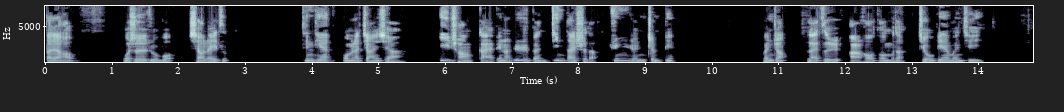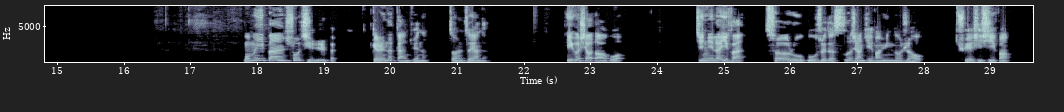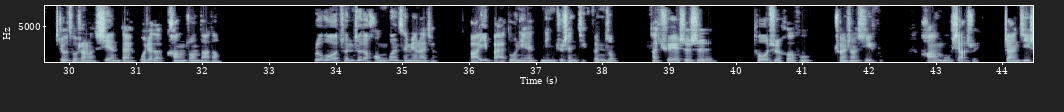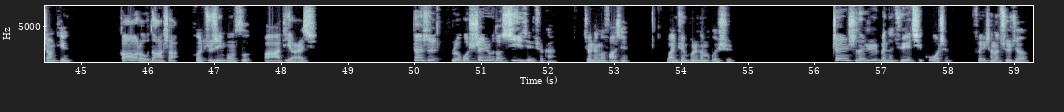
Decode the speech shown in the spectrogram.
大家好，我是主播小雷子。今天我们来讲一下一场改变了日本近代史的军人政变。文章来自于二号头目的九编文集。我们一般说起日本，给人的感觉呢，总是这样的：一个小岛国，经历了一番彻入骨髓的思想解放运动之后，学习西方，就走上了现代国家的康庄大道。如果纯粹的宏观层面来讲，把一百多年凝聚成几分钟，那确实是脱去和服，穿上西服，航母下水，战机上天，高楼大厦和巨型公司。拔地而起，但是如果深入到细节去看，就能够发现，完全不是那么回事。真实的日本的崛起过程非常的曲折，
